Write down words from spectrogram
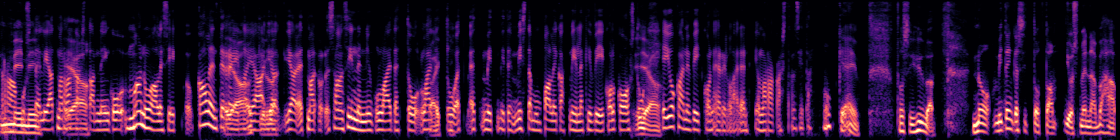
raapustelija, että mä niin, rakastan niin kuin manuaalisia kalentereita ja, kyllä. ja, ja että mä saan sinne niin kuin laitettua, laitettua että et, mit, mistä mun palikat milläkin viikolla koostuu. Joo. Ja jokainen viikko on erilainen ja mä rakastan sitä. Okei, tosi hyvä. No mitenkä sitten, tota, jos mennään vähän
